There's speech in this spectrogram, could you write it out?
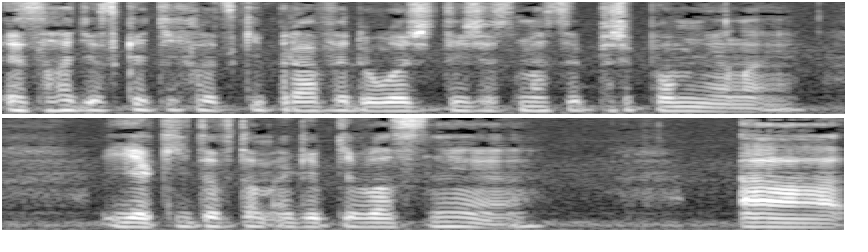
i z hlediska těch lidských práv je důležitý, že jsme si připomněli, jaký to v tom Egyptě vlastně je. A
